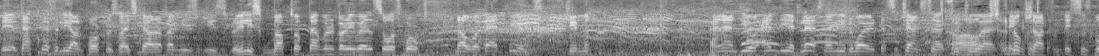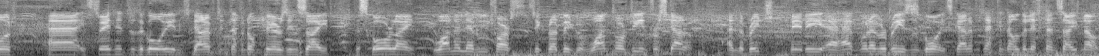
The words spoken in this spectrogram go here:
That's definitely on purpose by Scariff, and he's, he's really mopped up that one very well, so it's worked. Now, a bad clearance. Jim And Andy, Andy at last, Andy Dwyer gets a chance to, to, Oh, to, uh, take a shot from distance, but uh, it's straight into the goalie, and Scariff didn't have enough players inside. The score line 111 for Six Mile Bridge, 113 for Scariff. And the bridge maybe uh, have whatever breeze is going. Scariff attacking down the left hand side now.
